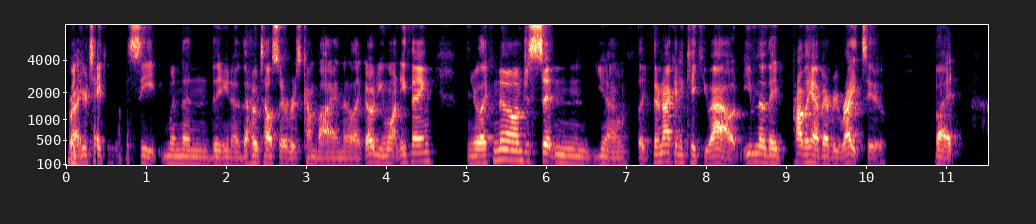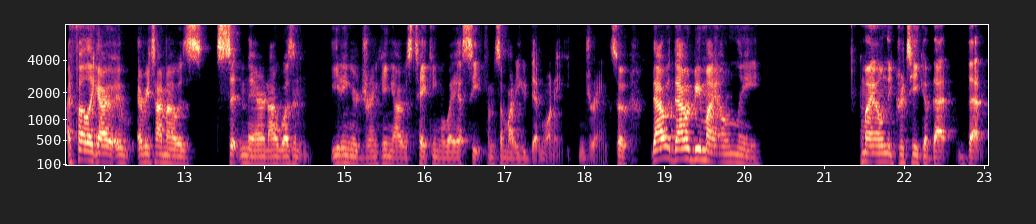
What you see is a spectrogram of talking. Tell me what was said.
But right. you're taking up a seat when then the you know the hotel servers come by and they're like, Oh, do you want anything? And you're like, No, I'm just sitting, you know, like they're not going to kick you out, even though they probably have every right to. But I felt like I every time I was sitting there and I wasn't eating or drinking, I was taking away a seat from somebody who didn't want to eat and drink. So that would that would be my only my only critique of that that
